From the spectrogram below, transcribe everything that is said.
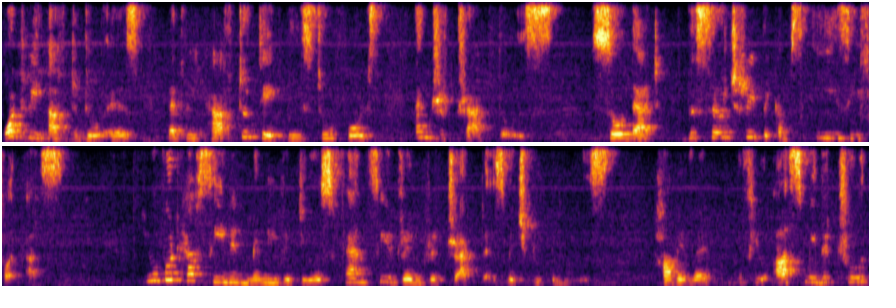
What we have to do is that we have to take these two folds and retract those so that the surgery becomes easy for us. You would have seen in many videos fancy ring retractors which people use. However, if you ask me the truth,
